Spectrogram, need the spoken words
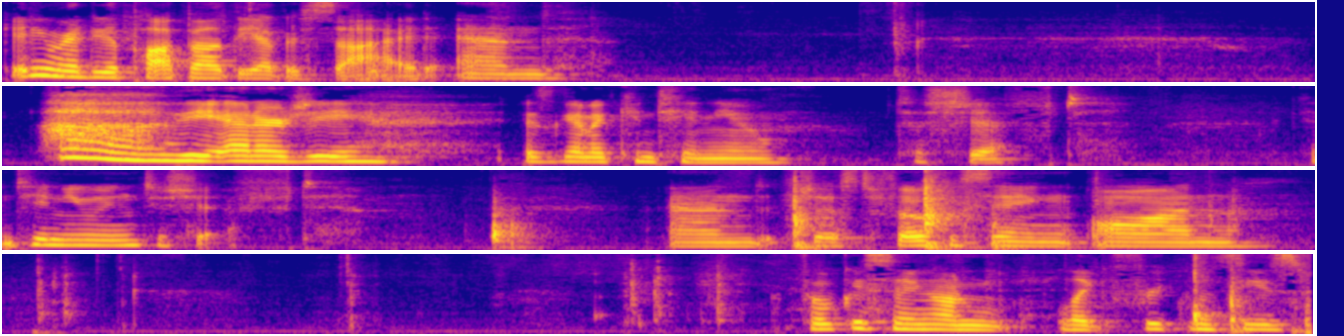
Getting ready to pop out the other side. And the energy is going to continue to shift. Continuing to shift. And just focusing on focusing on like frequencies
